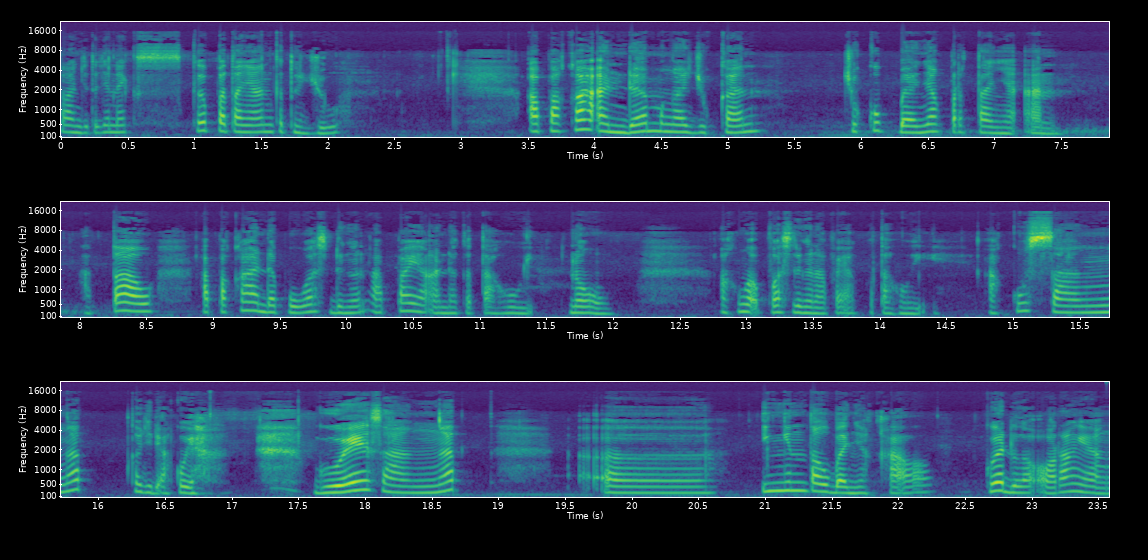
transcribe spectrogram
lanjut aja next. Ke pertanyaan ketujuh. Apakah anda mengajukan cukup banyak pertanyaan? Atau apakah Anda puas dengan apa yang Anda ketahui? No, aku nggak puas dengan apa yang aku ketahui. Aku sangat, kok jadi aku ya? Gue sangat uh, ingin tahu banyak hal. Gue adalah orang yang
